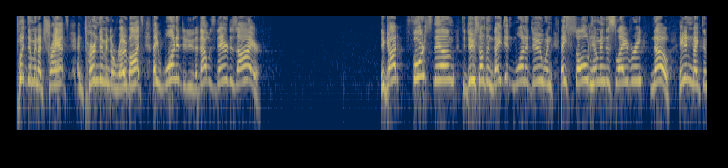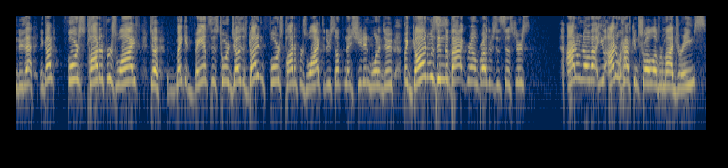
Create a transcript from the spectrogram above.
put them in a trance, and turn them into robots. They wanted to do that. That was their desire. Did God force them to do something they didn't want to do when they sold him into slavery? No, he didn't make them do that. Did God force Potiphar's wife to make advances toward Joseph? God didn't force Potiphar's wife to do something that she didn't want to do, but God was in the background, brothers and sisters. I don't know about you, I don't have control over my dreams.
